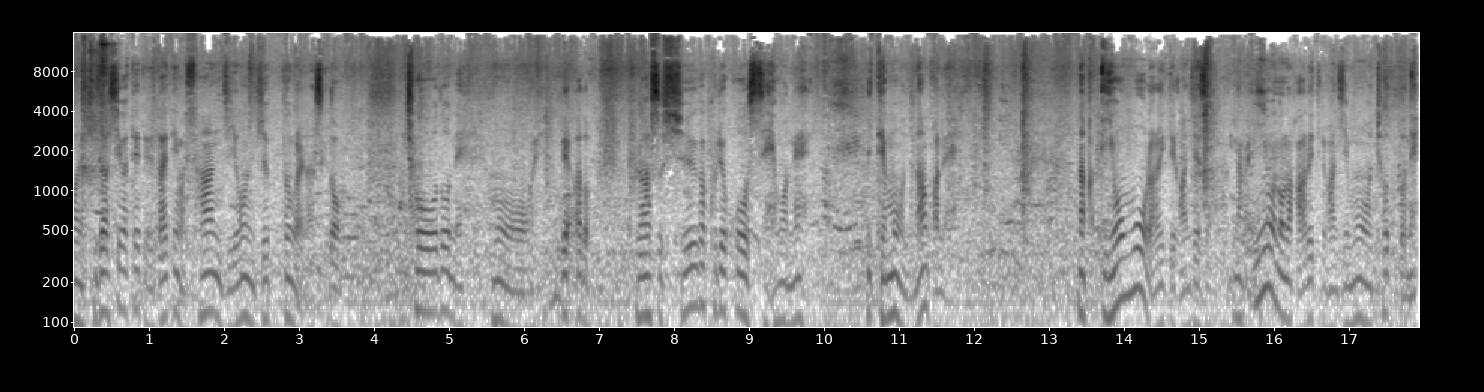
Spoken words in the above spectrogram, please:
もうね日差しが出てて大体今3時40分ぐらいなんですけどちょうどねもうであとプラス修学旅行生もねいてもうなんかねなんかイオンモール歩いてる感じですよ。なんかイオンの中歩いてる感じもうちょっとね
